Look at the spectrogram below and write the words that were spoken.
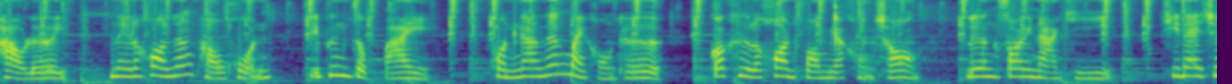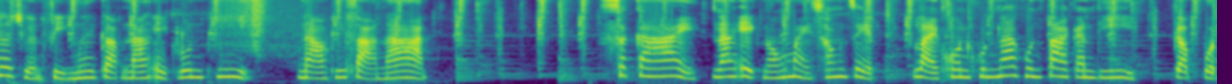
ข่าวเลย ในละครเรื่องเผาขนที่เพิ่งจบไป ผลงานเรื่องใหม่ของเธอ ก็คือละครฟอร์มยักษ์ของช่อง เรื่องสร้อยนาคี ที่ได้เชื่อเฉือนฝีมือกับนางเอกรุ่นพี่ นาวทิสานาถสกาย นางเอกน้องใหม่ช่องเจ็ดหลายคนคุ้นหน้าคุ้นตากันดี กับบท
